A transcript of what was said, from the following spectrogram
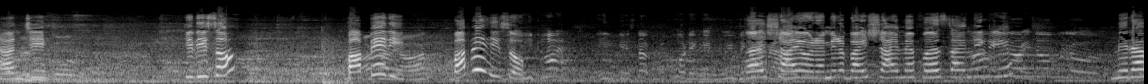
हाँ जी। कि दिसो सब रिकॉर्डिंग है गाइस शाय हो रहा है मेरा भाई शाय मैं फ़र्स्ट टाइम देख रही हूँ। मेरा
